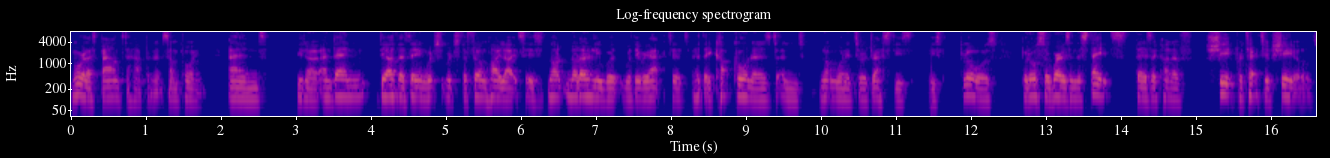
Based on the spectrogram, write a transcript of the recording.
more or less bound to happen at some point. And, you know, and then the other thing which which the film highlights is not not only were, were they reacted, had they cut corners and not wanted to address these these flaws, but also whereas in the States, there's a kind of sheet protective shield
